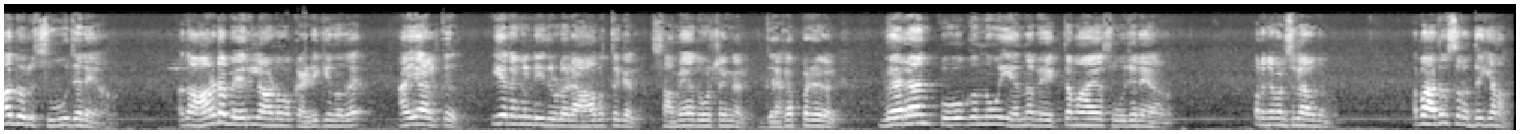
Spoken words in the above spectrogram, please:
അതൊരു സൂചനയാണ്. അത് ആരുടെ പേരിലാണോ കഴിക്കുന്നത്? അയാൾക്ക് ഏതെങ്കിലും രീതിയിലുള്ള ഒരു ആപത്തുകൾ സമയദോഷങ്ങൾ ഗ്രഹപ്പിഴകൾ വരാൻ പോകുന്നു എന്ന വ്യക്തമായ സൂചനയാണ്. പറഞ്ഞ് മനസ്സിലാവുന്നുണ്ട്. അപ്പോൾ അത് ശ്രദ്ധിക്കണം.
